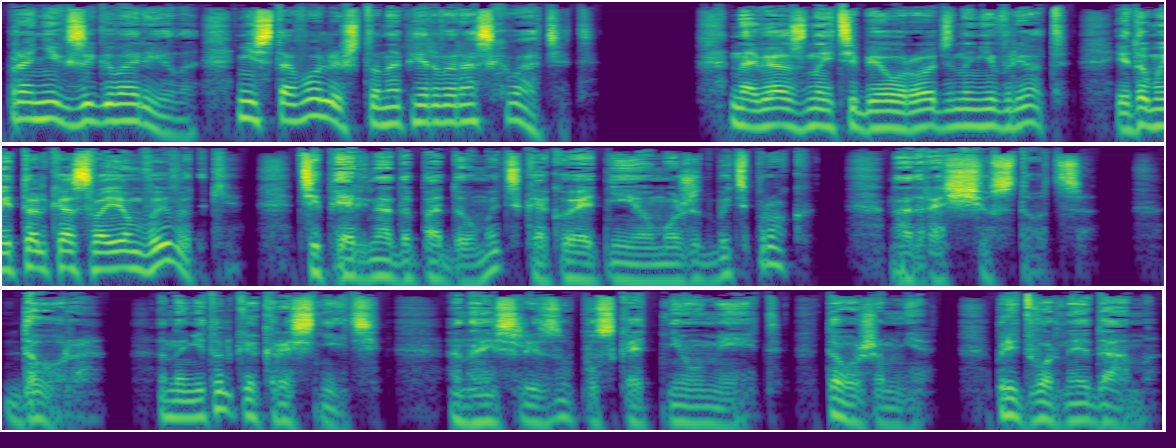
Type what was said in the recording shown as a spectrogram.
про них заговорила? Не с того ли, что на первый раз хватит? Навязанный тебе уродина не врет и думает только о своем выводке. Теперь надо подумать, какой от нее может быть прок. Надо расчувствоваться. Дура. Она не только краснеть, она и слезу пускать не умеет. Тоже мне, придворная дама.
